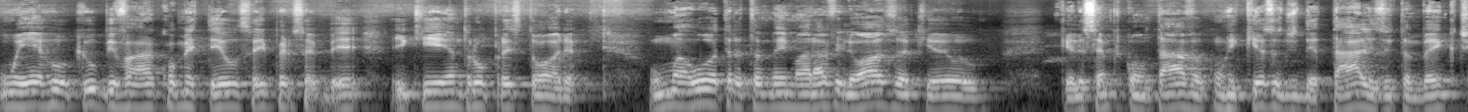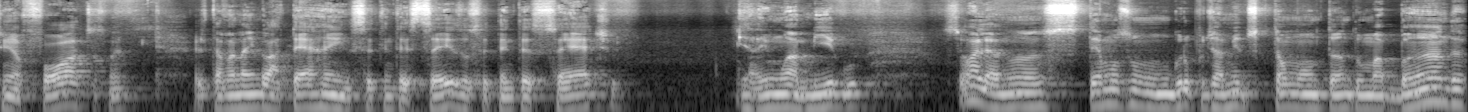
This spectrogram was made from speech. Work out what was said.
um erro que o Bivar cometeu sem perceber e que entrou para a história. Uma outra também maravilhosa que eu que ele sempre contava com riqueza de detalhes e também que tinha fotos, né? Ele estava na Inglaterra em 76 ou 77 e aí um amigo olha, nós temos um grupo de amigos que estão montando uma banda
